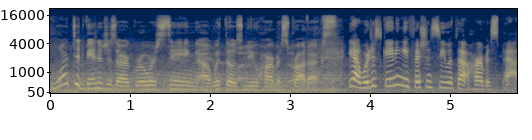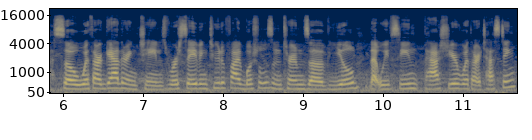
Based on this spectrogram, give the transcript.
What advantages are growers seeing uh, with those new harvest products? Yeah, we're just gaining efficiency with that harvest pass. So with our gathering chains, we're saving two to five bushels in terms of yield that we've seen past year with our testing.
